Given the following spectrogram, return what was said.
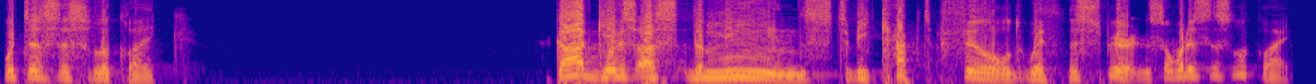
What does this look like? God gives us the means to be kept filled with the Spirit. And so, what does this look like?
